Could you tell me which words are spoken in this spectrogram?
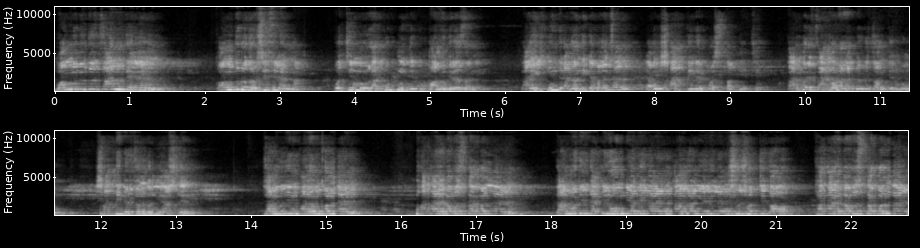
বঙ্গবন্ধু জানতেন, কম দূরদর্শী ছিলেন না। পশ্চিমবাংলার কূটনীতি খুব ভালো করে জানেন। তাই ইন্দিরা গান্ধীকে বলেছেন এবং সাত দিনের প্রস্তাব দিয়েছেন। তারপরে যা করা লাগবে ওটা জানতেন বঙ্গবন্ধু সাত দিনের জন্য নিয়ে আসলেন। জন্মদিন পালন করলেন, ভাতার ব্যবস্থা করলেন গানমণিতে একটি রুম নিয়ে দিলেন, কামরা নিয়ে দিলেন, সুসজ্জিত থাকার ব্যবস্থা করলেন,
